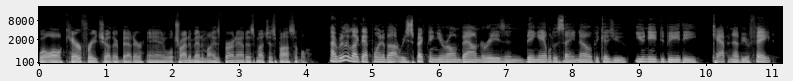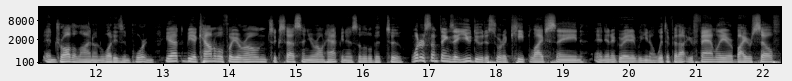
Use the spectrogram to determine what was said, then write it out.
we'll all care for each other better and we'll try to minimize burnout as much as possible. I really like that point about respecting your own boundaries and being able to say no because you you need to be the captain of your fate and draw the line on what is important. You have to be accountable for your own success and your own happiness a little bit too. What are some things that you do to sort of keep life sane and integrated, you know, with or without your family or by yourself?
